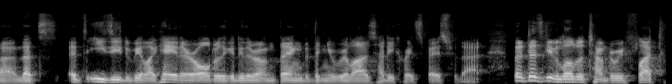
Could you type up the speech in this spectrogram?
uh, that's it's easy to be like, hey, they're older, they can do their own thing, but then you realize how do you create space for that? But it does give you a little bit of time to reflect,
